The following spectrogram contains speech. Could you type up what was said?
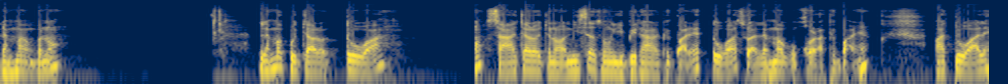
လက်မှတ်ပေါ့နော်လက်မှတ်ကိုကြာတော့တူပါ နော်စာကြတော့ကျွန်တော်အနီးဆက်ဆုံးရေးပေးထားတာဖြစ်ပါတယ်တူဝါဆိုတာလက်မှတ်ကိုခေါ်တာဖြစ်ပါတယ်ဘာတူဝါလဲ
